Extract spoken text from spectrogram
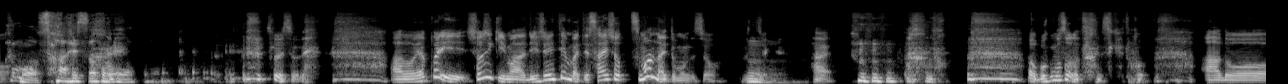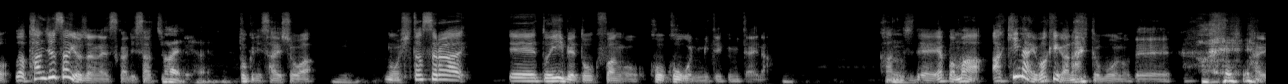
僕も、はい、そう。そうですよね。あの、やっぱり正直、まあ、リジョニー転売って最初つまんないと思うんですよ。ぶっちゃけ。はい。あの 僕もそうだったんですけど、あの、まあ単純作業じゃないですか、リサーチって。はい、はい。特に最初は。うんもうひたすら、えっ、と、eBay とオークファンをこう交互に見ていくみたいな感じで、やっぱまあ、飽きないわけがないと思うので、はい。はい。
